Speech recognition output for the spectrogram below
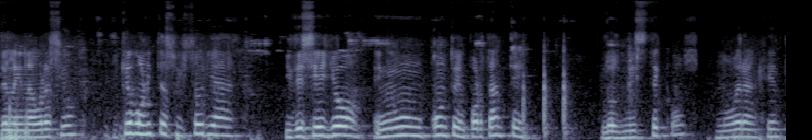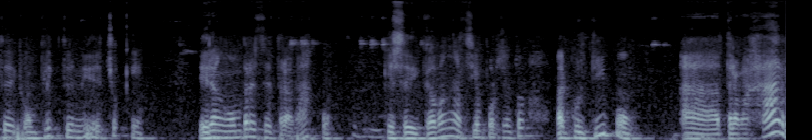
de la inauguración. Y qué bonita su historia. Y decía yo en un punto importante, los mixtecos no eran gente de conflicto ni de choque, eran hombres de trabajo que se dedicaban al 100% al cultivo, a trabajar.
